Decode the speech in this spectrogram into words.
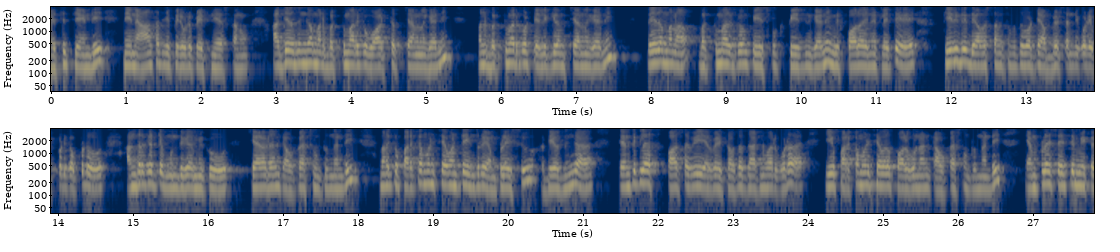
మెసేజ్ చేయండి. నేను ఆన్సర్ చెప్పేటప్పుడు ప్రయత్నం చేస్తాను. అదేవిధంగా మన భక్తి మార్గ వాట్సాప్ ఛానల్ కానీ మన భక్తి మార్గం టెలిగ్రామ్ ఛానల్ కానీ లేదా మన భక్తి మార్గం ఫేస్బుక్ పేజ్ని కానీ మీరు ఫాలో అయినట్లయితే టీడీడీ దేవస్థానం సంబంధించిన అప్డేట్స్ అన్నీ కూడా ఎప్పటికప్పుడు అందరికంటే ముందుగా మీకు చేరడానికి అవకాశం ఉంటుందండి. మనకు పరకమణి సేవ అంటే ఇందులో ఎంప్లాయీస్ అదేవిధంగా టెన్త్ క్లాస్ పాస్ అవి ఇరవై సంవత్సరాలు దాటిన వారు కూడా ఈ పరకమణి సేవలో పాల్గొనడానికి అవకాశం ఉంటుందండి. ఎంప్లాయీస్ అయితే మీకు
